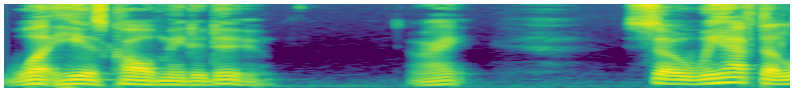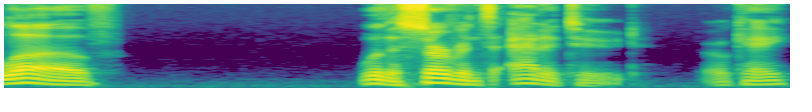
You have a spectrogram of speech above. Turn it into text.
what he has called me to do. All right. So we have to love with a servant's attitude. Okay.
